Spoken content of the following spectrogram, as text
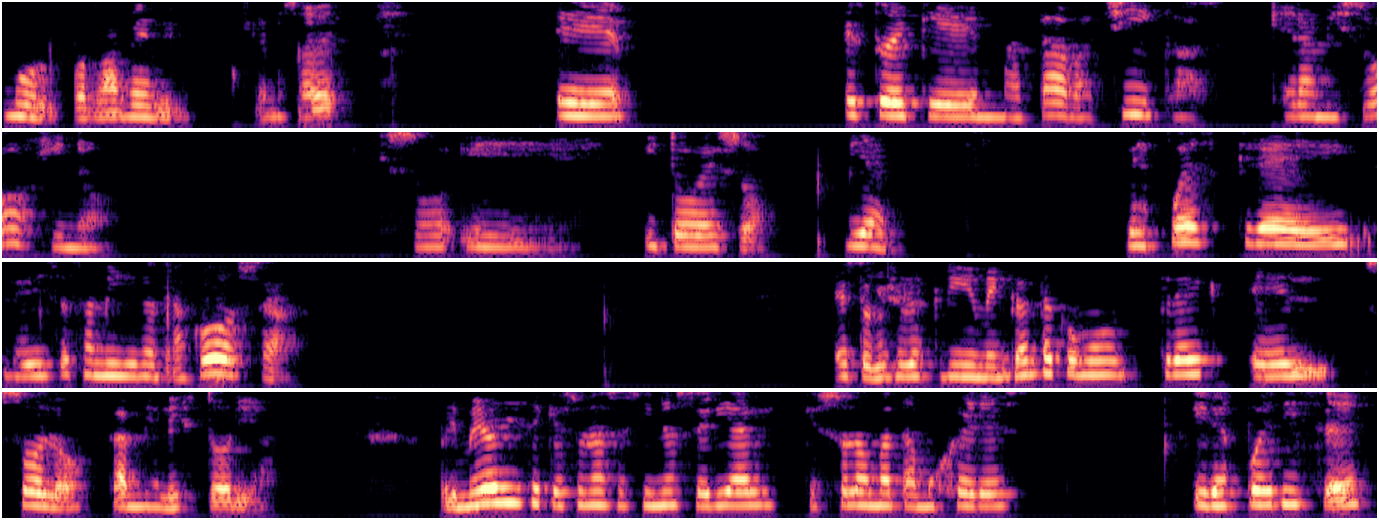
Mur, por la débil, que no sabe, eh, esto de que mataba chicas, que era misógino, eso, y, y todo eso, bien. Después Craig le dice a Sammy otra cosa, esto que yo lo escribí, me encanta cómo Craig él solo cambia la historia. Primero dice que es un asesino serial que solo mata mujeres y después dice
